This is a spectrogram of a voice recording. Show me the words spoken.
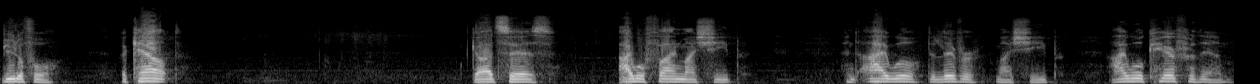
beautiful account. God says, I will find my sheep and I will deliver my sheep. I will care for them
